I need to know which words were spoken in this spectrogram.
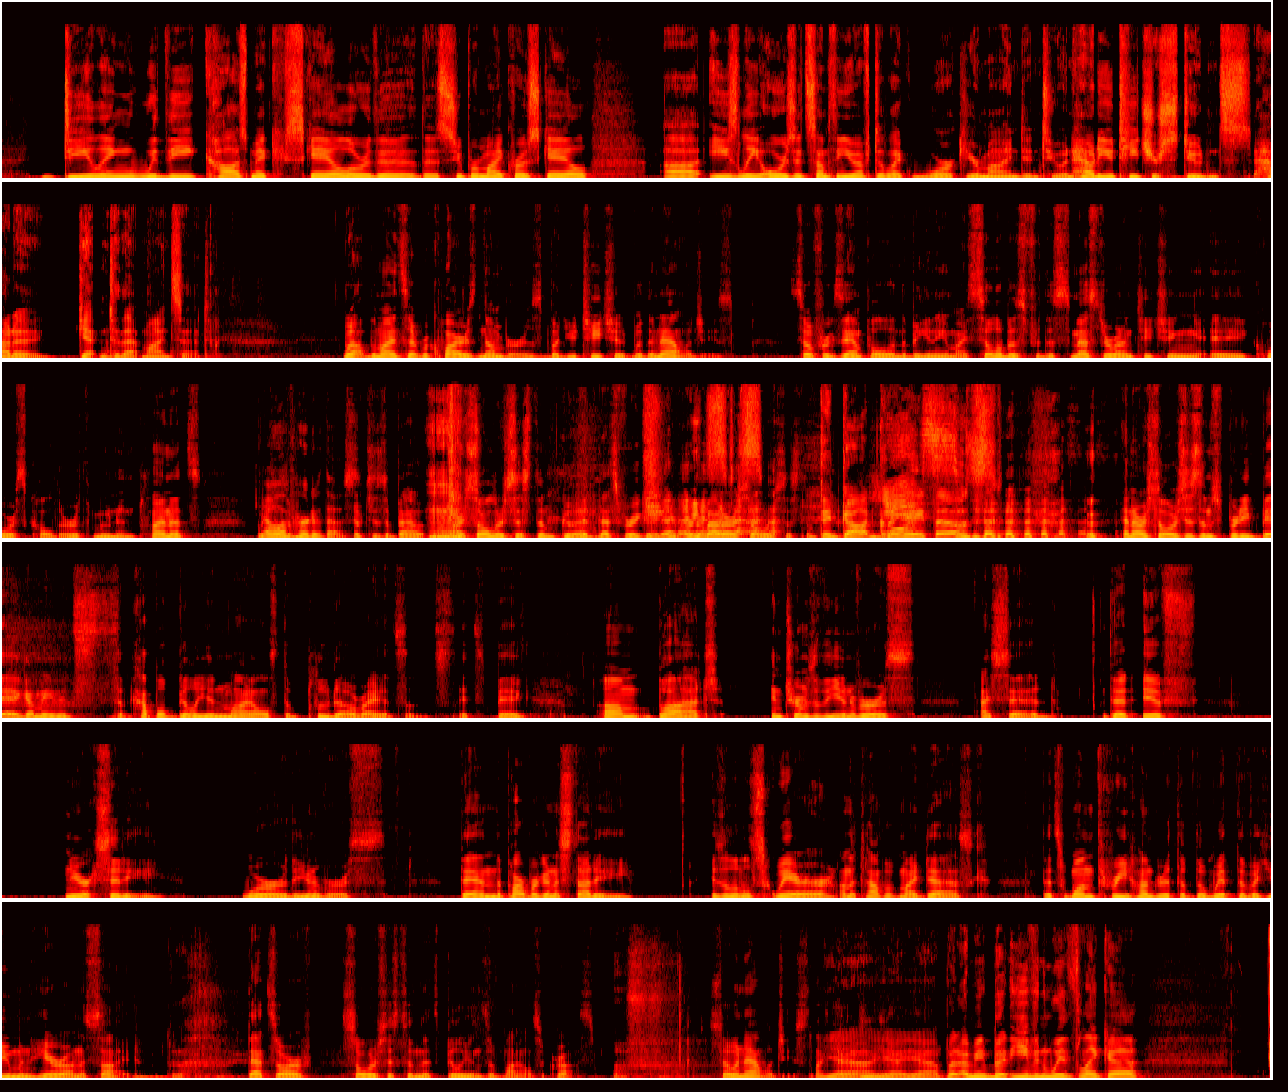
dealing with the cosmic scale or the the super micro scale uh, easily, or is it something you have to like work your mind into? And how do you teach your students how to get into that mindset? Well, the mindset requires numbers, but you teach it with analogies. So, for example, in the beginning of my syllabus for this semester, when I'm teaching a course called Earth, Moon, and Planets, Oh, I've heard of those. which is about our solar system. Good, that's very good. You've heard about our solar system, Did God create those? and our solar system's pretty big. I mean, it's a couple billion miles to Pluto, right? It's it's, it's big, um, but in terms of the universe, I said that if New York City were the universe, then the part we're going to study is a little square on the top of my desk that's one three hundredth of the width of a human hair on a side. That's our solar system that's billions of miles across. So analogies like Yeah, that. yeah, yeah. But I mean, but even with like a,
